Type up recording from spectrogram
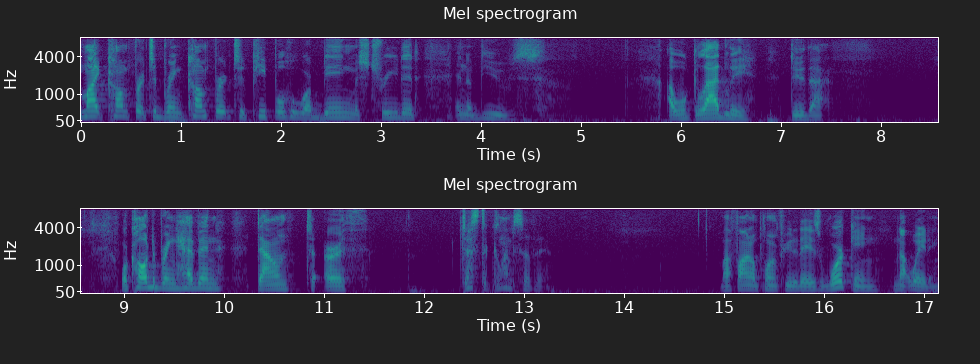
my comfort to bring comfort to people who are being mistreated and abused. I will gladly do that. We're called to bring heaven down to earth. Just a glimpse of it. My final point for you today is working, not waiting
